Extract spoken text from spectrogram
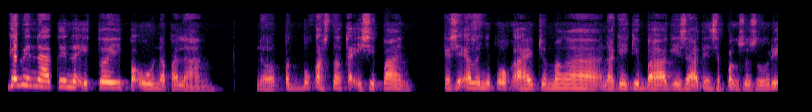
gawin natin na ito'y pauna pa lang. No? Pagbukas ng kaisipan. Kasi alam niyo po, kahit yung mga nakikibahagi sa atin sa pagsusuri,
